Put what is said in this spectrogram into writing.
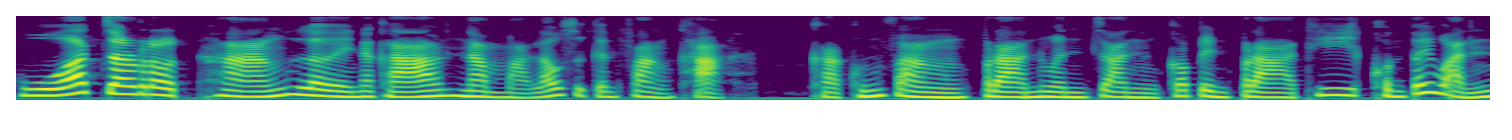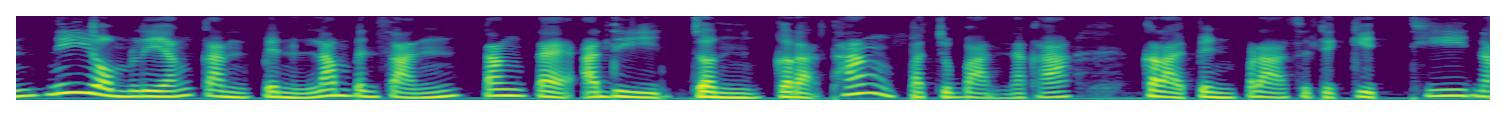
หัวจรดหางเลยนะคะนำมาเล่าสู่กันฟังค่ะ ค่ะคุณฟังปลานวลจันทร์ก็เป็นปลาที่คนไต้หวันนิยมเลี้ยงกันเป็นล่ำเป็นสัน ตั้งแต่อดีตจนกระทั่งปัจจุบันนะคะ กลายเป็นปลาเศรษฐกิจที่น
